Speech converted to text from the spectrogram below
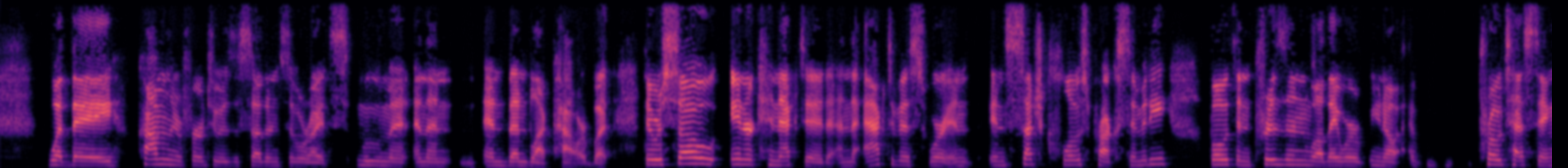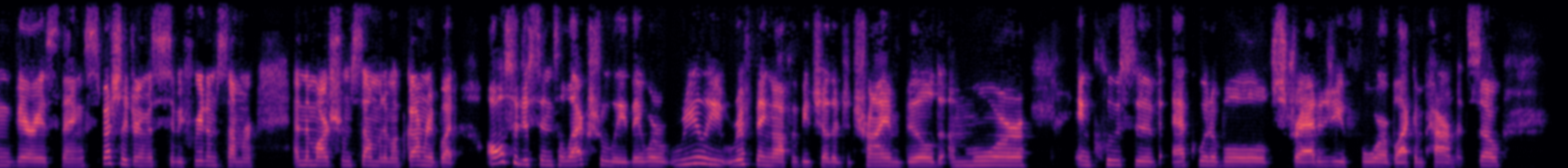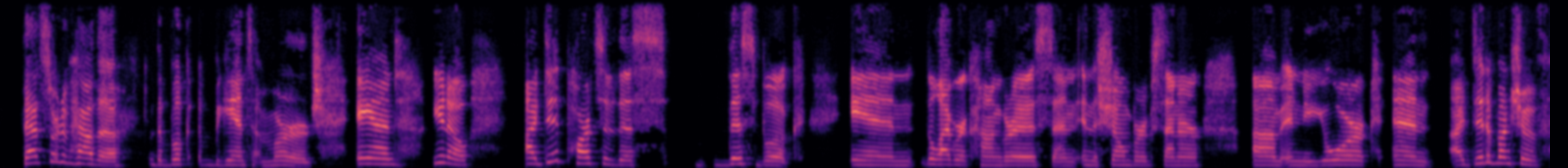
what they commonly refer to as the Southern Civil Rights Movement and then and then Black Power. But they were so interconnected, and the activists were in in such close proximity, both in prison while they were you know protesting various things, especially during Mississippi Freedom Summer and the March from Selma to Montgomery, but also just intellectually, they were really riffing off of each other to try and build a more inclusive, equitable strategy for Black empowerment. So that's sort of how the the book began to emerge. And you know, I did parts of this this book in the Library of Congress and in the Schomburg Center um, in New York, and I did a bunch of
